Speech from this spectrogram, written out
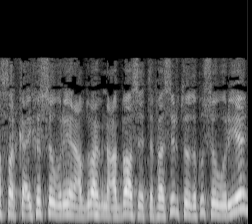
asarka ay ka soo wariyeen cabdullahi bnu cabbaas ee tafaasiirtooda ku soo wariyeen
